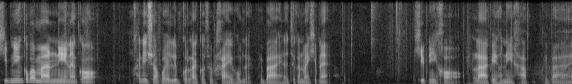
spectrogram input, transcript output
คลิปนี้ก็ประมาณนี้นะก็ ใครที่ชอบก็อย่าลืมกดไลค์กด subscribe ให้ผมด้วยบ๊ายบายแล้วเจอกันใหม่คลิปหน้าคลิปนี้ขอลาเพียงเท่านี้ครับบ๊ายบาย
